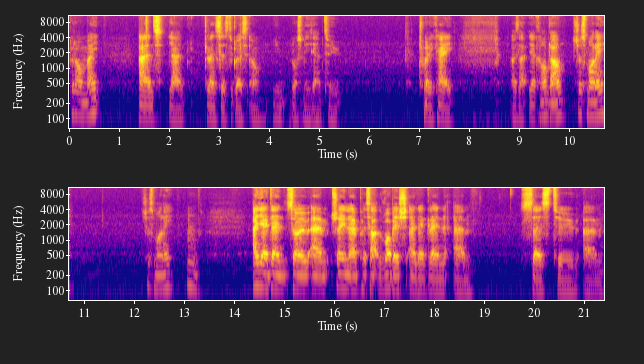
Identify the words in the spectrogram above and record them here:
Good old mate. And yeah, Glenn says to Grace, oh, you lost me yeah, to 20k. I was like, yeah, calm down. It's just money. It's just money. Mm. And yeah, then so um, Shane um, puts out the rubbish, and then Glenn um, says to um,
